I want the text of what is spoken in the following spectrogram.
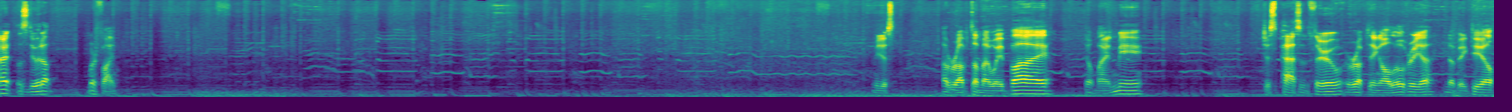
Alright, let's do it up. We're fine. Erupt on my way by. Don't mind me. Just passing through, erupting all over you. No big deal.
